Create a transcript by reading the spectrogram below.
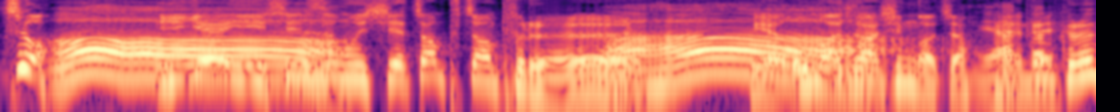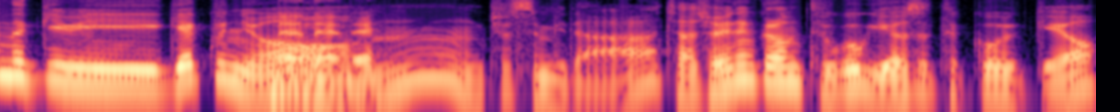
쪼! 아, 아, 이게 아. 이 신승훈 씨의 점프 점프를. 예, 오마주 하신 거죠. 약간 네네. 그런 느낌이겠군요. 네네네. 음, 좋습니다. 자, 저희는 그럼 두 곡 이어서 듣고 올게요.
